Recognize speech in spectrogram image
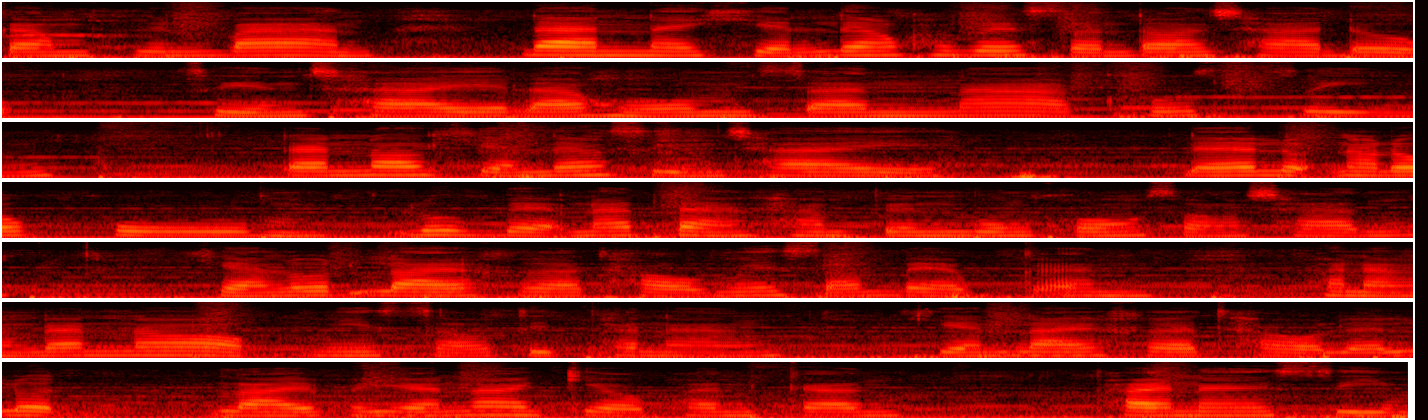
กรรมพื้นบ้าน ด้านในเขียนเรื่องพระเวสสันดรชาดกเสียนชัยราหูอมจันทร์นาคครุฑสิงห์ด้านนอกเขียนเรื่องเสียนชัย และนรกภูมิ รูปแบบหน้าต่างทำเป็นวงโค้งสองชั้น เขียนลวดลายเครือเถาไม่ซ้ำแบบกัน ผนังด้านนอก มีเสาติดผนัง เขียนลายเครือเถาและลวดลายพญานาคเกี่ยวพันกัน ภายในสิม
